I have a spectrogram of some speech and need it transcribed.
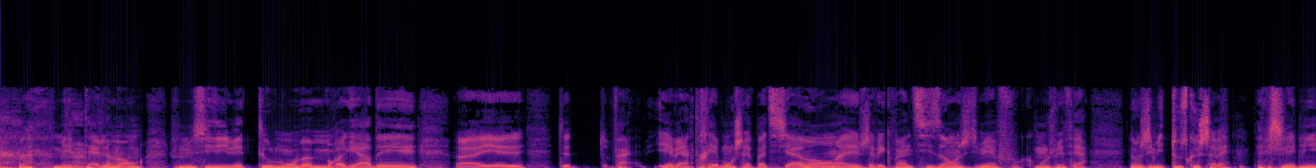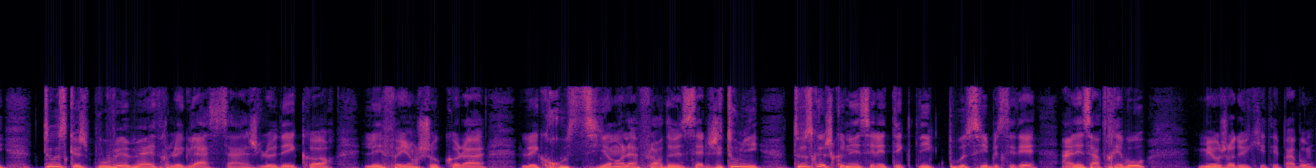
mais tellement. Je me suis dit, mais tout le monde va me regarder. Euh, il y avait un très bon chef pâtissier avant, et j'avais que 26 ans. Je dis, mais comment je vais faire? Donc j'ai mis tout ce que je savais. J'ai mis tout ce que je pouvais mettre, le glaçage, le décor, les feuilles en chocolat, les croustillants, la fleur de sel. J'ai tout mis. Tout ce que je connaissais, les techniques possibles. C'était un dessert très beau, mais aujourd'hui qui était pas bon.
